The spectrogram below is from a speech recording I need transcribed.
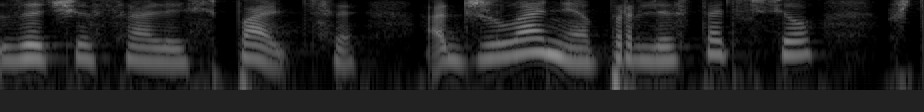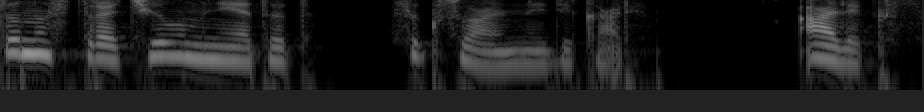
зачесались пальцы от желания пролистать все, что настрочил мне этот сексуальный дикарь. «Алекс,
